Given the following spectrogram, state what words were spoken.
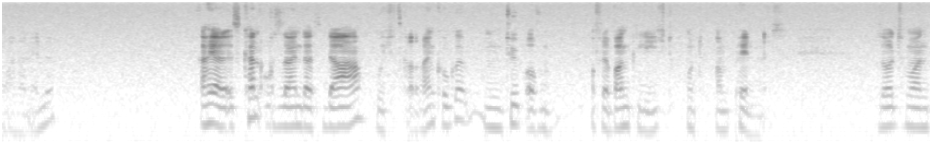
Am anderen Ende. Ach ja, es kann auch sein, dass da, wo ich jetzt gerade reingucke, ein Typ auf, dem, auf der Bank liegt und am Pennen ist. Sollte man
